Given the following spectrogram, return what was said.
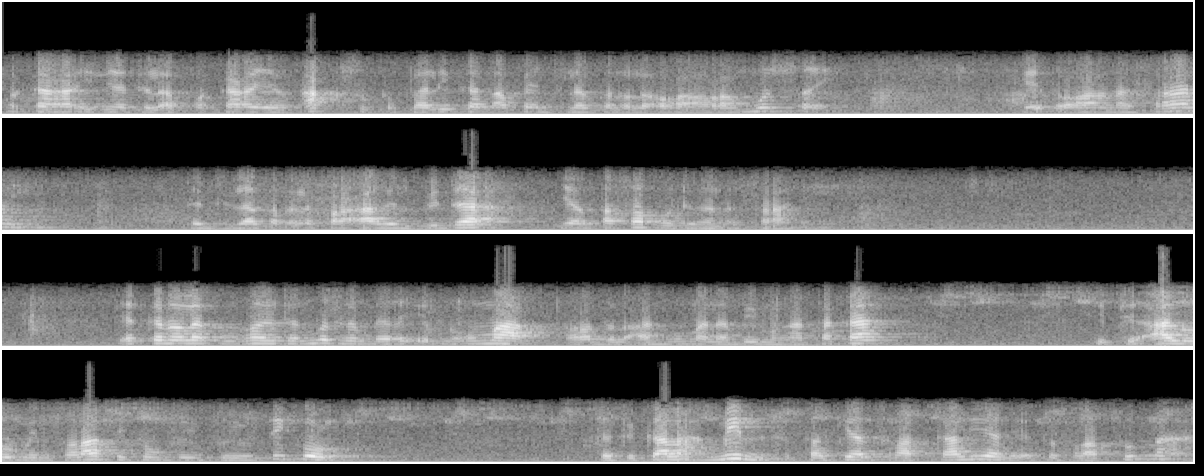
perkara ini adalah perkara yang aksu kebalikan apa yang dilakukan oleh orang-orang musyrik yaitu orang Nasrani dan dilakukan oleh para ahli bidah yang tasabuh dengan Nasrani. Diatkan oleh Bukhari dan Muslim dari Ibnu Umar radhiallahu anhu Nabi mengatakan Ij'alu min salatikum fi buyutikum Jadikanlah min sebagian salat kalian yaitu salat sunnah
